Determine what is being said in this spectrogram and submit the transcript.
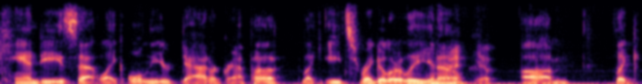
candies that like only your dad or grandpa like eats regularly, you know? Okay. Yep. Um, like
